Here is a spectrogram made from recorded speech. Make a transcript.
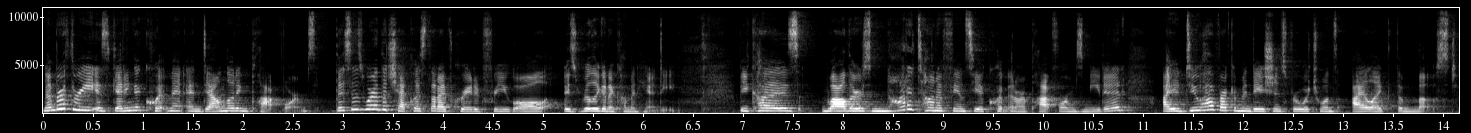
Number three is getting equipment and downloading platforms. This is where the checklist that I've created for you all is really to come in handy. Because while there's not a ton of fancy equipment or platforms needed, I do have recommendations for which ones I like the most.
